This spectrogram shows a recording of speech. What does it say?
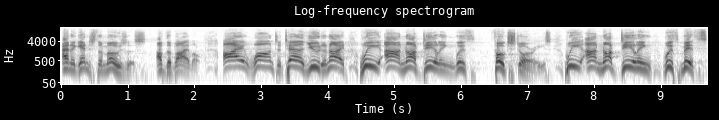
and against the Moses of the Bible. I want to tell you tonight we are not dealing with folk stories. We are not dealing with myths.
